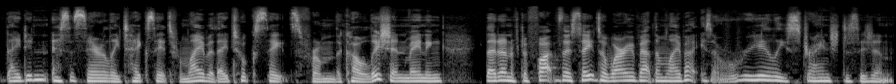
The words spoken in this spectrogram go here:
they didn't necessarily take seats from Labor, they took seats from the coalition, meaning they don't have to fight for those seats or worry about them later is a really strange decision.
